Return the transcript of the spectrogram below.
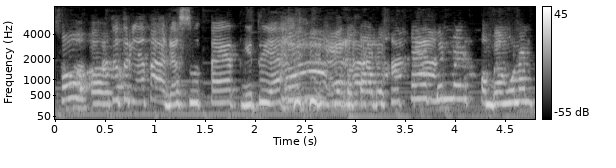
So uh, atau ternyata ada sutet gitu ya. Ah, ada sutet bener. Pembangunan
